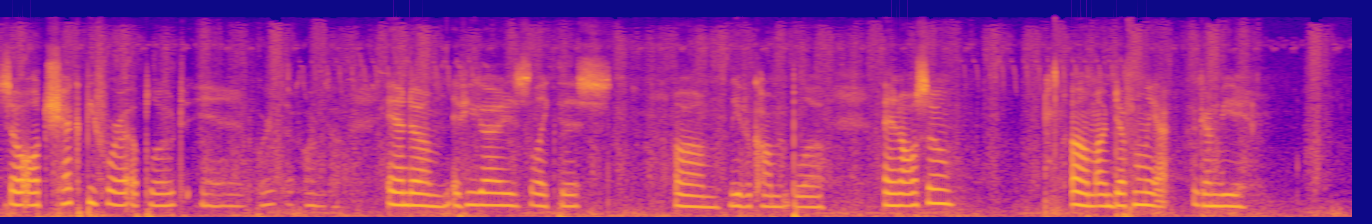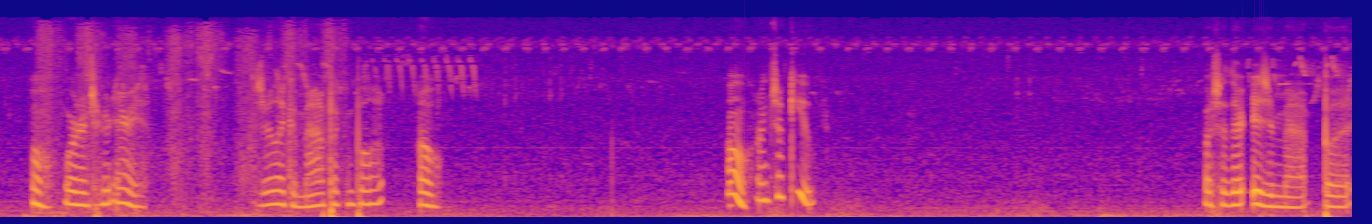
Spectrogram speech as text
So I'll check before I upload. And where'd that form go? And um, if you guys like this, um, leave a comment below. And also, um, I'm definitely gonna be. Oh, we're in a different area. Is there like a map I can pull up? Oh. Oh, I'm so cute. Oh, so there is a map, but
